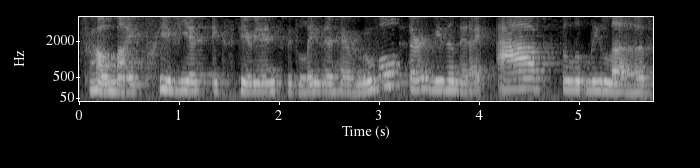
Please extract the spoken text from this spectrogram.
from my previous experience with laser hair removal? The third reason that I absolutely love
